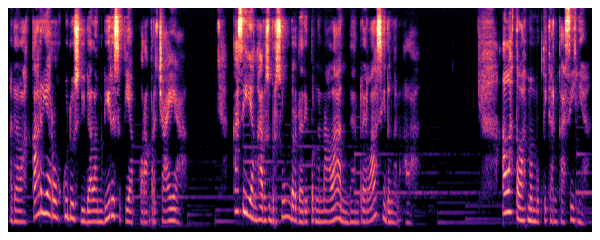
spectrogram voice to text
adalah karya Roh Kudus di dalam diri setiap orang percaya kasih yang harus bersumber dari pengenalan dan relasi dengan Allah. Allah telah membuktikan kasihnya.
